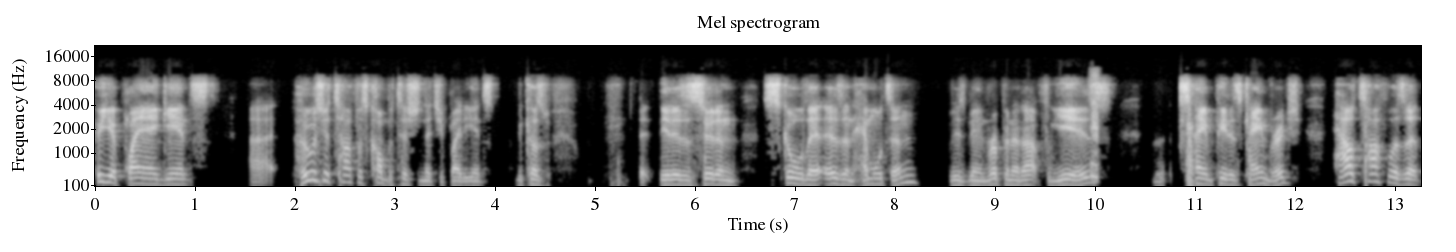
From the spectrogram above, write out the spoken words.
who you're playing against? Uh, who was your toughest competition that you played against? Because there is a certain school that is in Hamilton who's been ripping it up for years, St. Peter's, Cambridge. How tough was it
